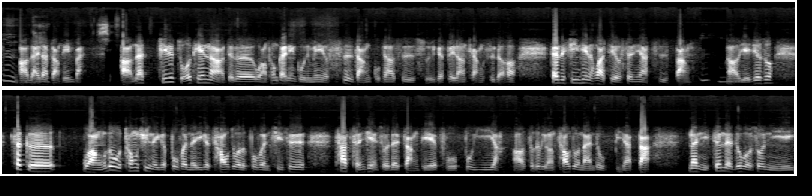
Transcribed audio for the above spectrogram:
嗯，好，来到涨停板。好，那其实昨天呢、啊，这个网通概念股里面有四档股票是属于一个非常强势的哈，但是今天的话只有剩下智邦。啊，也就是说，这个网络通讯的一个部分的一个操作的部分，其实它呈现所谓的涨跌幅不一啊，啊，这个地方操作难度比较大。那你真的如果说你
